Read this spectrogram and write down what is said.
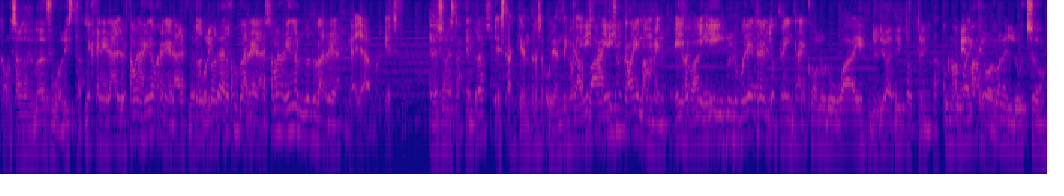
como Estamos haciendo de futbolistas. De general, lo estamos haciendo en general. De Todo, futbolista todo- de toda su carrera. Estamos haciendo toda su carrera. Ya, ya, porque es. ¿Esos son estas que entras? Esta que entras, obviamente, No, Cavani, Edison Cavani más o menos. Edison- Cavani. y- y incluso podría entrar en el top 30. eh. con Uruguay, Yo te iba a decir top 30. con Uruguay, más que. Con el Lucho,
